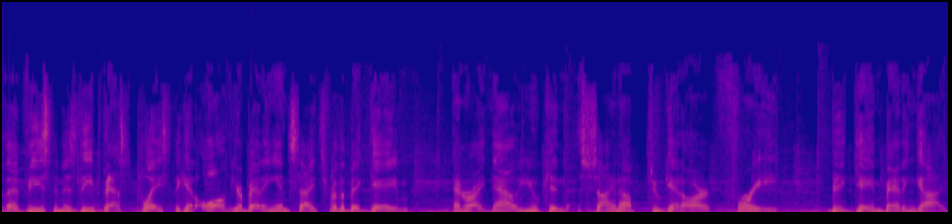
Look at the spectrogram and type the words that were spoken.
That VSIN is the best place to get all of your betting insights for the big game. And right now, you can sign up to get our free big game betting guide.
